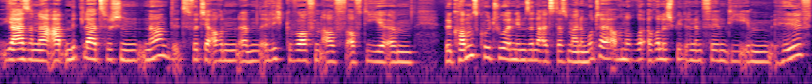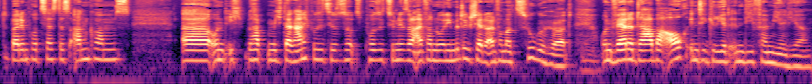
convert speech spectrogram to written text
ja, so eine Art Mittler zwischen, ne, es wird ja auch ein ähm, Licht geworfen auf, auf die ähm, Willkommenskultur in dem Sinne, als dass meine Mutter ja auch eine Ro Rolle spielt in dem Film, die eben hilft bei dem Prozess des Ankommens. Äh, und ich habe mich da gar nicht positioniert, sondern einfach nur in die Mitte gestellt und einfach mal zugehört. Mhm. Und werde da aber auch integriert in die Familie.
